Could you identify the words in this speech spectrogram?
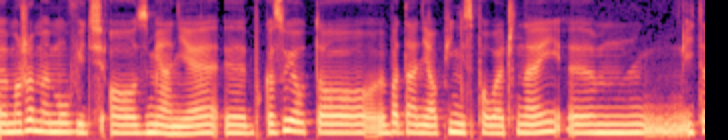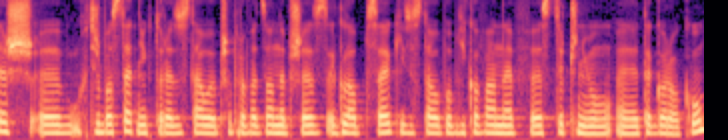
y, możemy mówić o zmianie. Y, pokazują to badania opinii społecznej i też y, chociażby ostatnie, które zostały przeprowadzone przez Globsec i zostały opublikowane w styczniu y, tego roku,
